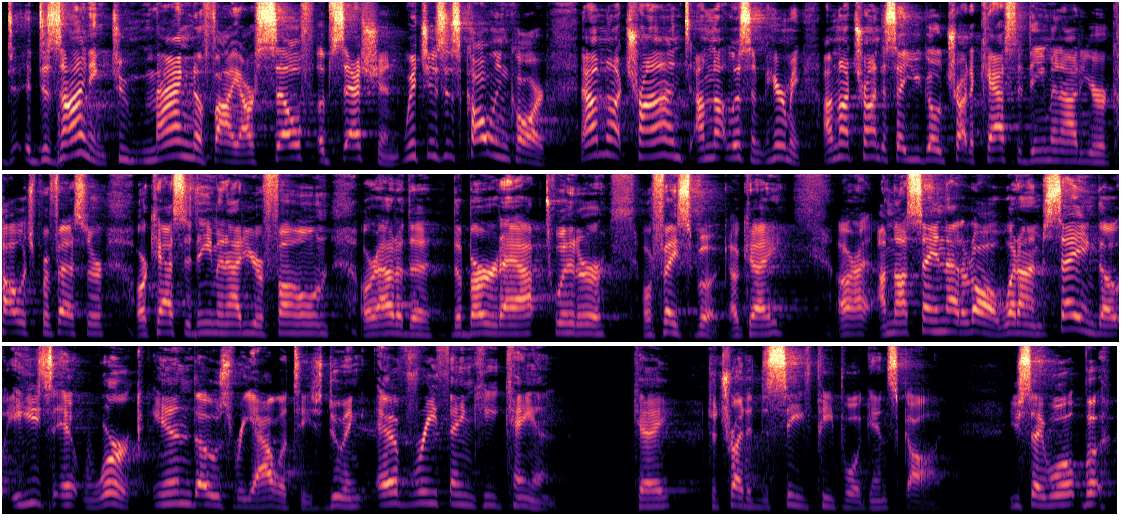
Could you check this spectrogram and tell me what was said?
d- designing to magnify our self obsession, which is his calling card. Now, I'm not trying, to, I'm not, listen, hear me. I'm not trying to say you go try to cast a demon out of your college professor or cast a demon out of your phone or out of the, the Bird app, Twitter, or Facebook, okay? All right, I'm not saying that at all. What I'm saying, though, he's at work in those realities, doing everything he can, okay, to try to deceive people against God. You say, well, but,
